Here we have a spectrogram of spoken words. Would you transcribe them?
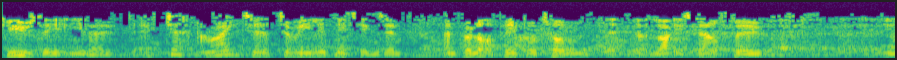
hugely, you know, it's just great to, to relive these things, and, and for a lot of people, Tom, uh, like yourself, who you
